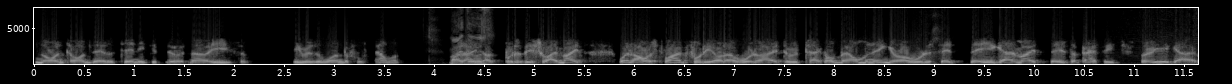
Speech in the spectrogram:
nine times out of ten he could do it. No, he's a, he was a wonderful talent. Mate, was... I, put it this way, mate. When I was playing footy, I would have hated to have tackled Mal Meninga. I would have said, "There you go, mate. There's the passage. There you go."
